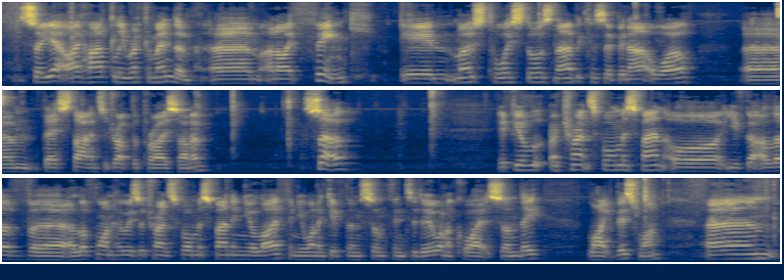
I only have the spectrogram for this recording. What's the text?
so yeah, I heartily recommend them. Um, and I think in most toy stores now, because they've been out a while, um, they're starting to drop the price on them. So, if you're a Transformers fan or you've got a love uh, a loved one who is a Transformers fan in your life and you want to give them something to do on a quiet Sunday, like this one, um,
